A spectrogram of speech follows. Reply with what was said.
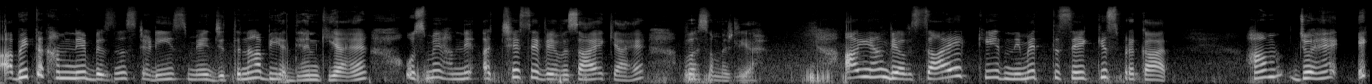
अभी तक हमने बिज़नेस स्टडीज़ में जितना भी अध्ययन किया है, उसमें हमने अच्छे से व्यवसाय क्या है, वह समझ लिया है। आइए हम व्यवसाय के निमित्त से किस प्रकार हम जो है एक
